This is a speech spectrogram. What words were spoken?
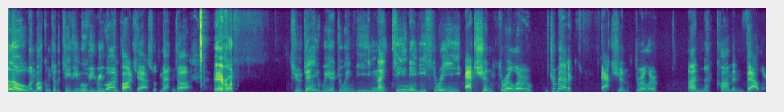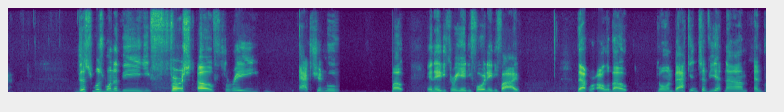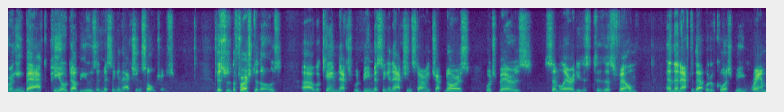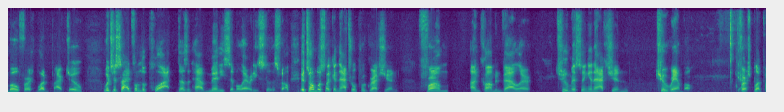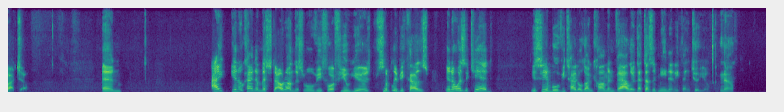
Hello, and welcome to the TV Movie Rewind podcast with Matt and Todd. Hey, everyone. Today we are doing the 1983 action thriller, dramatic action thriller, Uncommon Valor. This was one of the first of three action movies out in 83, 84, and 85 that were all about going back into Vietnam and bringing back POWs and missing in action soldiers. This was the first of those. Uh, what came next would be Missing in Action, starring Chuck Norris, which bears similarity to, this film. And then after that would, of course, be Rambo First Blood Part 2, which, aside from the plot, doesn't have many similarities to this film. It's almost like a natural progression from Uncommon Valor to Missing in Action to Rambo, yeah. First Blood Part 2. And I, you know, kind of missed out on this movie for a few years simply because, you know, as a kid, you see a movie titled Uncommon Valor, that doesn't mean anything to you. No.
